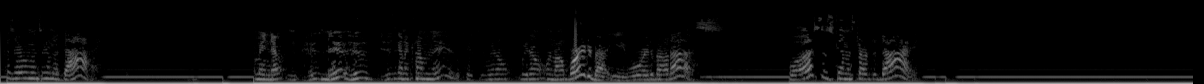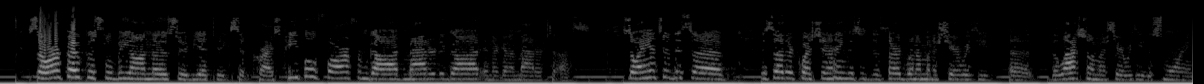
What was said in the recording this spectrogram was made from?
because everyone's going to die. I mean, no, who's new? Who, who's going to come new? Because we don't, we don't, we're not worried about you. We're worried about us. Well, us is going to start to die. So our focus will be on those who have yet to accept Christ. People far from God matter to God, and they're going to matter to us. So I answered this uh, this other question, I think this is the third one I'm going to share with you, uh, the last one I'm going to share with you this morning.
